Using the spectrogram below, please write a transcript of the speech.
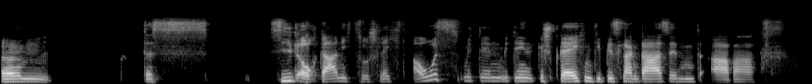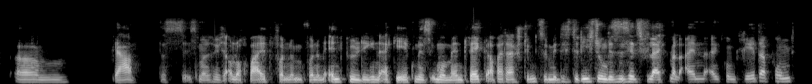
Ähm, das sieht auch gar nicht so schlecht aus mit den, mit den Gesprächen, die bislang da sind. Aber ähm, ja, das ist man natürlich auch noch weit von einem, von einem endgültigen Ergebnis im Moment weg. Aber da stimmt zumindest die Richtung. Das ist jetzt vielleicht mal ein, ein konkreter Punkt.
